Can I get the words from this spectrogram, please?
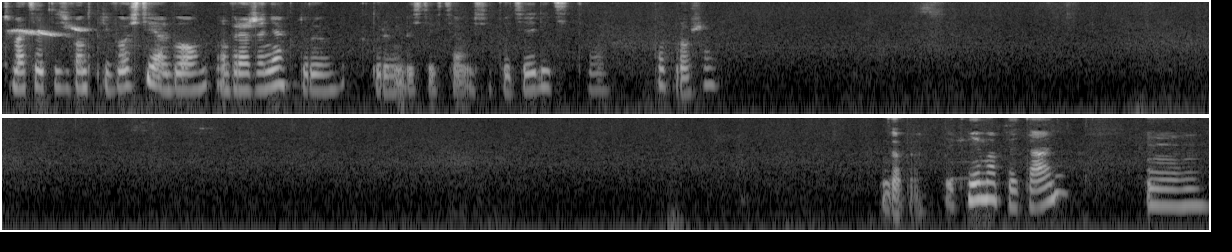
Czy macie jakieś wątpliwości albo wrażenia, którym, którymi byście chciały się podzielić, to poproszę. Dobra, jak nie ma pytań, mm,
